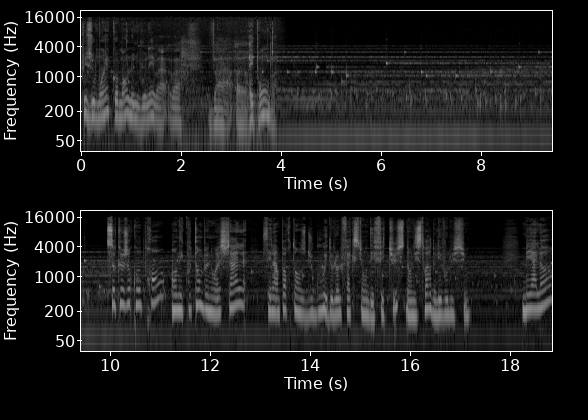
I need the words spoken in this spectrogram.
plus ou moins comment le nouveau-né va, va, va euh, répondre. Ce que je comprends en écoutant Benoît Chal, c'est l'importance du goût et de l'olfaction des fœtus dans l'histoire de l'évolution. Mais alors,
